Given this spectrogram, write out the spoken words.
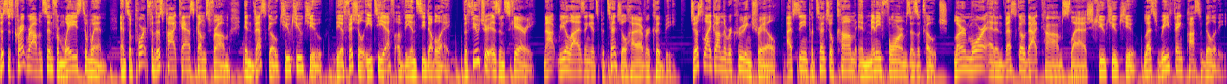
This is Craig Robinson from Ways to Win, and support for this podcast comes from Invesco QQQ, the official ETF of the NCAA. The future isn't scary. Not realizing its potential, however, could be. Just like on the recruiting trail, I've seen potential come in many forms as a coach. Learn more at Invesco.com slash QQQ. Let's rethink possibility.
